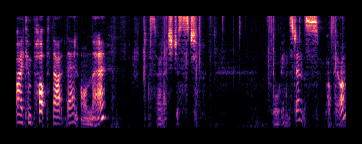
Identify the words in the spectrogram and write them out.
I can pop that then on there. So let's just, for instance, pop it on.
